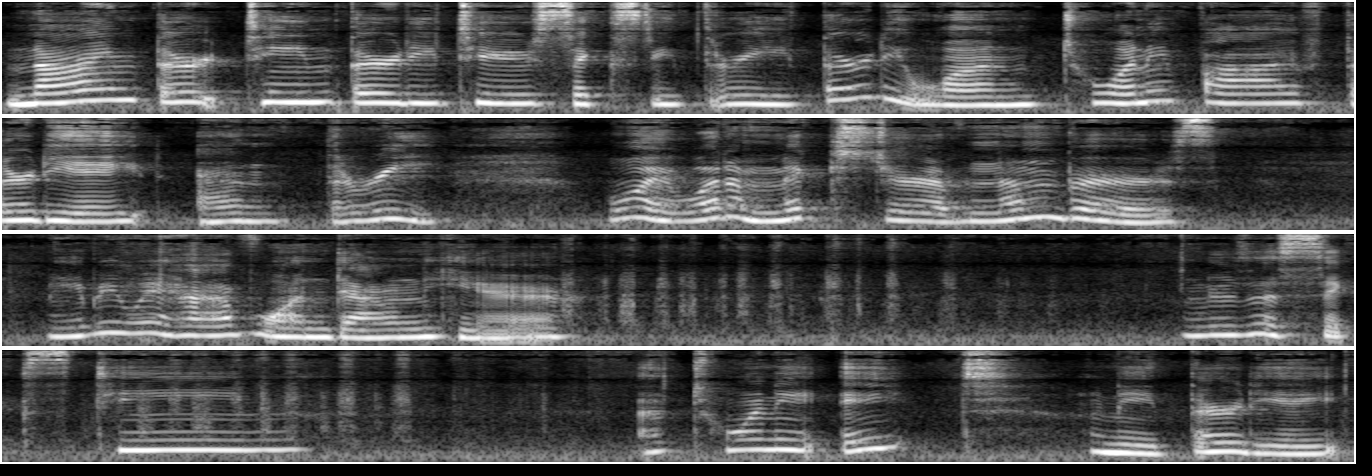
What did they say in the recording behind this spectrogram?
9, 13, 32, 63, 31, 25, 38, and 3. Boy, what a mixture of numbers. Maybe we have one down here. There's a 16, a 28. I need 38.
